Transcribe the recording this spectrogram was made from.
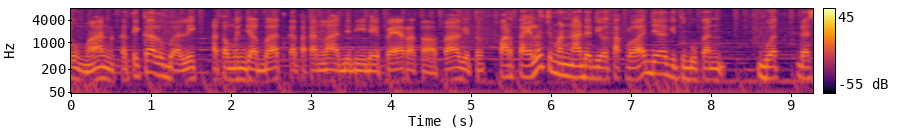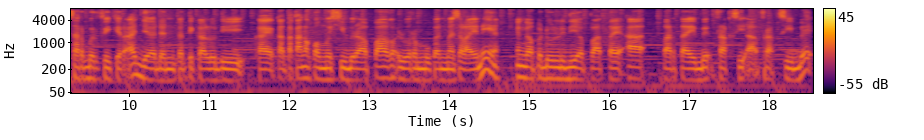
Cuman ketika lu balik atau menjabat katakanlah jadi DPR atau apa gitu, partai lu cuman ada di otak lu aja gitu, bukan buat dasar berpikir aja. Dan ketika lu di kayak katakanlah komisi berapa lu rembukan masalah ini ya yang nggak peduli dia partai A partai B fraksi A fraksi B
